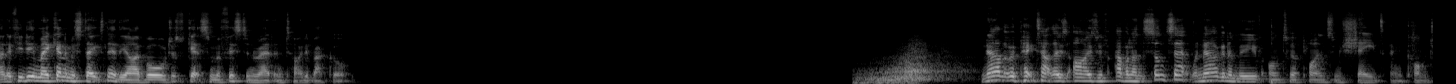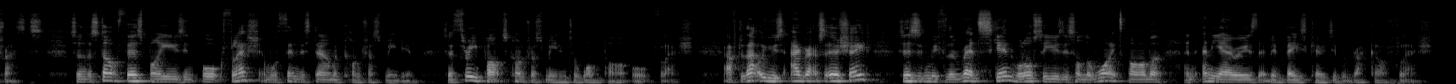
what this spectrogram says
And if you do make any mistakes near the eyeball, just get some Mephiston red and tidy back up. Now that we've picked out those eyes with Averland Sunset, we're now going to move on to applying some shades and contrasts. So I'm going to start first by using Ork Flesh and we'll thin this down with Contrast Medium. So three parts Contrast Medium to one part Ork Flesh. After that we'll use Agrax Earthshade. So this is going to be for the red skin. We'll also use this on the white armour and any areas that have been base coated with Rakarth Flesh.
